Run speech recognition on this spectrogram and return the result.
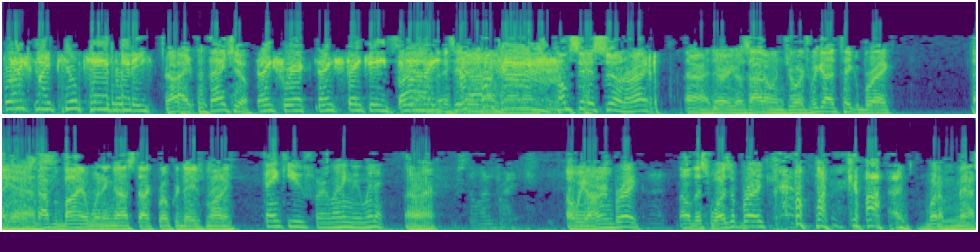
brush my puke can ready. all right. Thank you. Thanks, Rick. Thanks, Stinky. Bye. See ya. Come see us soon, all right? All right, there he goes. Otto and George. We got to take a break. Thank you Yes. for stopping by and winning uh, Stockbroker Dave's money. Thank you for letting me win it. All right. Still on break. Oh, we are in break? Oh, this was a break? oh, my God. What a mess.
